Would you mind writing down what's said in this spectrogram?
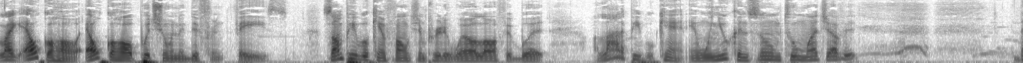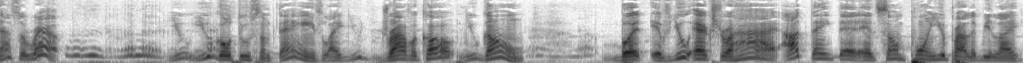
like alcohol, alcohol puts you in a different phase. Some people can function pretty well off it, but a lot of people can't. And when you consume too much of it, that's a wrap. You you go through some things like you drive a car, you gone. But if you extra high, I think that at some point you'll probably be like,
